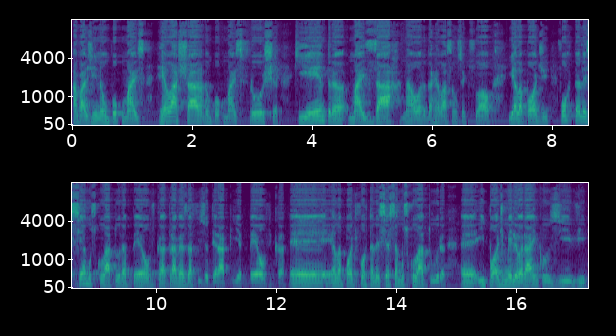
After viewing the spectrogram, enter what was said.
a vagina um pouco mais relaxada, um pouco mais frouxa, que entra mais ar na hora da relação sexual e ela pode fortalecer a musculatura pélvica através da fisioterapia pélvica. É, ela pode fortalecer essa musculatura é, e pode melhorar, inclusive,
